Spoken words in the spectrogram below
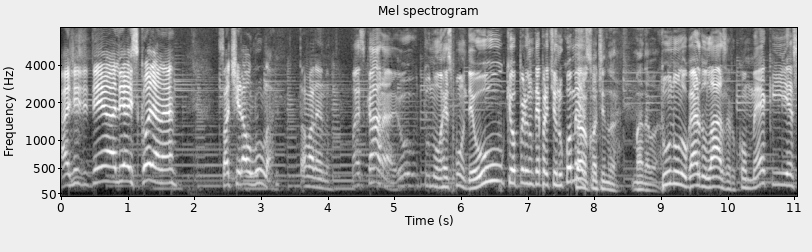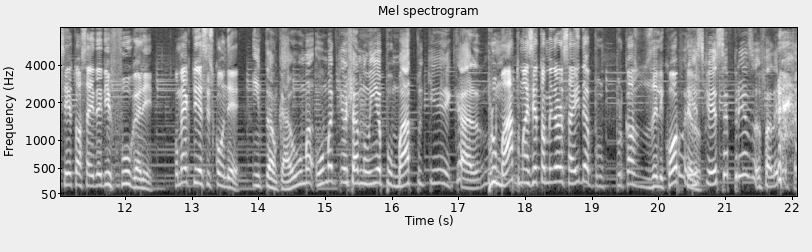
A gente tem ali a escolha, né? Só tirar o Lula. Tá valendo. Mas, cara, eu, tu não respondeu o que eu perguntei pra ti no começo. Então, continua. Manda bala. Tu no lugar do Lázaro, como é que ia ser tua saída de fuga ali? Como é que tu ia se esconder? Então, cara, uma, uma que eu já não ia pro mato, porque, cara, Pro mato, mas é tua melhor saída por, por causa dos por helicópteros? isso que eu ia ser preso, eu falei pra tu.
